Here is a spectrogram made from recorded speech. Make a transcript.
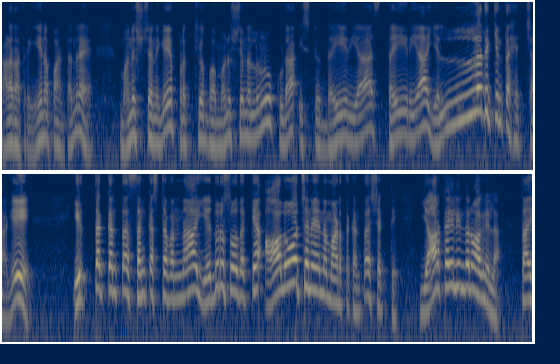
ಕಾಳರಾತ್ರಿ. ಏನಪ್ಪ ಅಂತಂದರೆ ಮನುಷ್ಯನಿಗೆ ಪ್ರತಿಯೊಬ್ಬ ಮನುಷ್ಯನಲ್ಲೂ ಕೂಡ ಇಷ್ಟು ಧೈರ್ಯ, ಸ್ಥೈರ್ಯ ಎಲ್ಲದಕ್ಕಿಂತ ಹೆಚ್ಚಾಗಿ ಇರ್ತಕ್ಕಂಥ ಸಂಕಷ್ಟವನ್ನು ಎದುರಿಸೋದಕ್ಕೆ ಆಲೋಚನೆಯನ್ನು ಮಾಡತಕ್ಕಂಥ ಶಕ್ತಿ. ಯಾರ ಕೈಲಿಂದನೂ ಆಗಲಿಲ್ಲ. ತಾಯಿ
